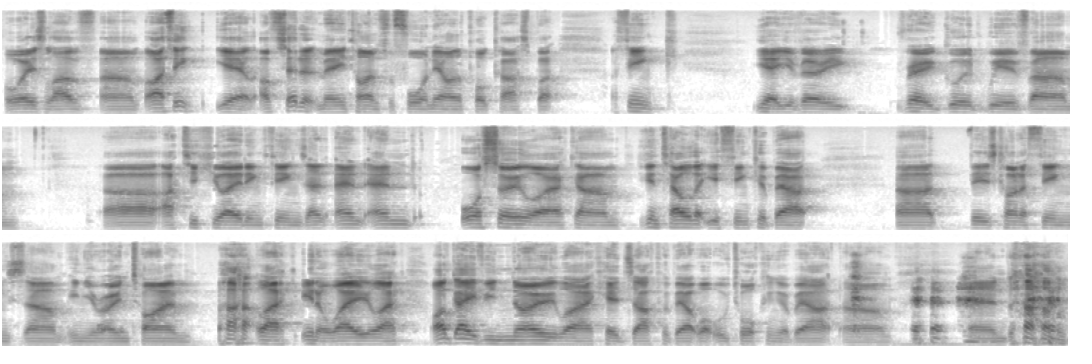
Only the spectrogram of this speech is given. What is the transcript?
always love. Um, I think, yeah, I've said it many times before now on the podcast, but I think, yeah, you're very, very good with um, uh, articulating things, and and and also like um, you can tell that you think about uh, these kind of things um, in your own time, like in a way, like I gave you no like heads up about what we are talking about, um, and um,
